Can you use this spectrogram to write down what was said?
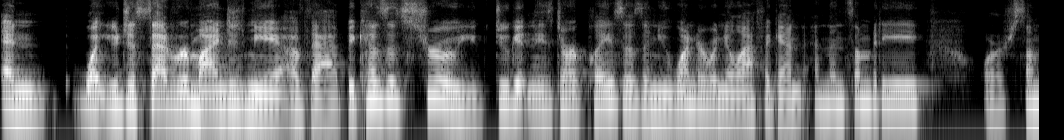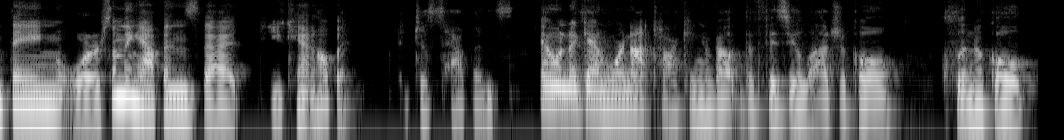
And what you just said reminded me of that because it's true. You do get in these dark places and you wonder when you'll laugh again. And then somebody or something or something happens that you can't help it. It just happens. Oh, and again, we're not talking about the physiological, clinical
